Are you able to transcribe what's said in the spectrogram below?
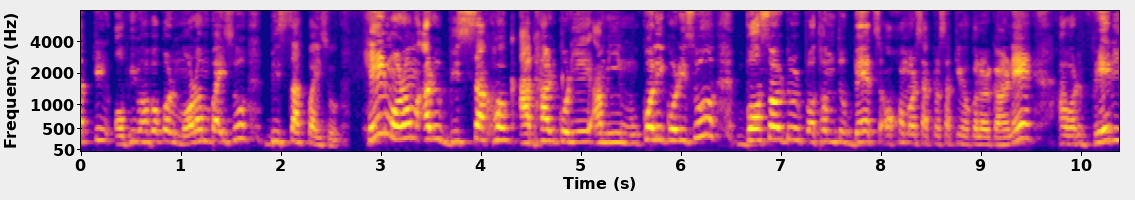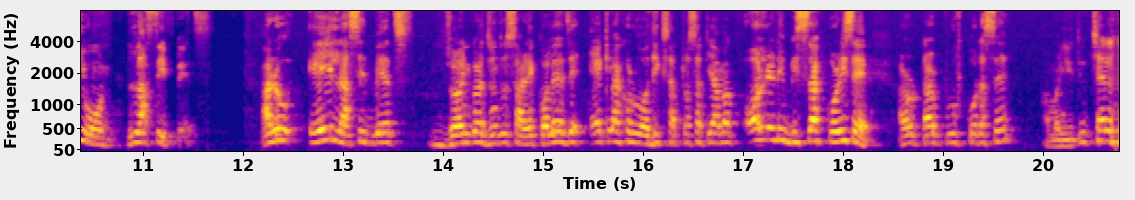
ছাত্ৰীৰ অভিভাৱকৰ মৰম পাইছোঁ বিশ্বাস পাইছোঁ। সেই মৰম আৰু বিশ্বাসক আধাৰ কৰিয়েই আমি মুকলি কৰিছোঁ বছৰটোৰ প্ৰথমটো বেটছ অসমৰ ছাত্ৰ ছাত্ৰীসকলৰ কাৰণে our very own Lachit batches আৰু এই লাচিত বেটছ জইন কৰা যোনটো ছাৰে ক'লে যে এক লাখৰো অধিক ছাত্ৰ ছাত্ৰীয়ে আমাক অলৰেডি বিশ্বাস কৰিছে আৰু তাৰ প্ৰুফ ক'ত আছে? আমাৰ YouTube channel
